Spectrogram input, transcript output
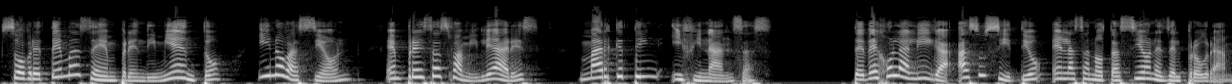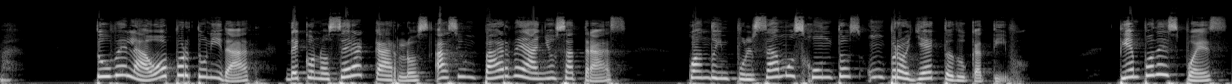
sobre temas de emprendimiento, innovación, empresas familiares, marketing y finanzas. Te dejo la liga a su sitio en las anotaciones del programa. Tuve la oportunidad de conocer a Carlos hace un par de años atrás cuando impulsamos juntos un proyecto educativo. Tiempo después,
